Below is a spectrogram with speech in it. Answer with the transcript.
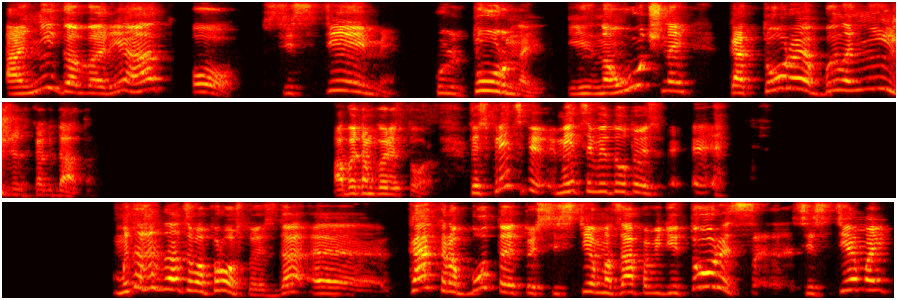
они говорят о системе культурной и научной, которая была ниже когда-то. Об этом говорит Тора. То есть, в принципе, имеется в виду, то есть, э, э мы должны задаться вопрос, то есть, да, э, как работает то есть, система заповедей Торы с системой,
